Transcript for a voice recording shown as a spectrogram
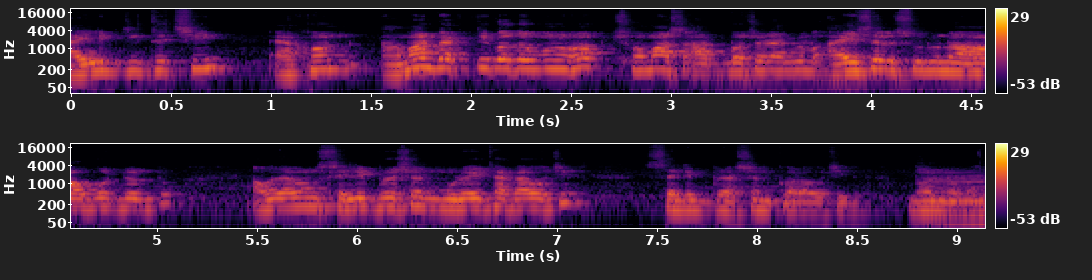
আই লিগ জিতেছি। এখন আমার ব্যক্তিগত মনোভাব, ছ মাস, আট বছর একদম আইএসএল শুরু না হওয়া পর্যন্ত আমাদের এখন সেলিব্রেশন মুড়েই থাকা উচিত সেলিব্রেশন করা উচিত। ধন্যবাদ।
